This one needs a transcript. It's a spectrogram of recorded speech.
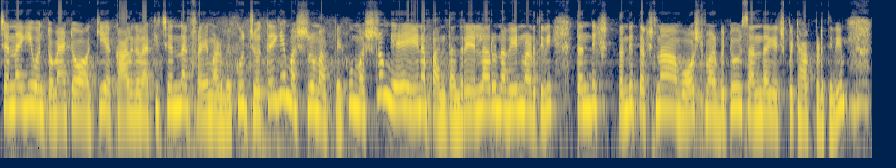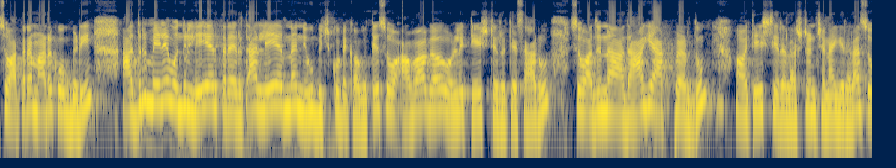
ಚೆನ್ನಾಗಿ ಒಂದು ಟೊಮ್ಯಾಟೊ ಹಾಕಿ, ಆ ಕಾಳುಗಳು ಹಾಕಿ ಚೆನ್ನಾಗಿ ಫ್ರೈ ಮಾಡಬೇಕು. ಜೊತೆಗೆ ಮಶ್ರೂಮ್ ಹಾಕಬೇಕು. ಮಶ್ರೂಮ್ಗೆ ಏನಪ್ಪ ಅಂತಂದರೆ, ಎಲ್ಲರೂ ನಾವು ಏನು ಮಾಡ್ತೀವಿ, ತಂದಿ ತಂದಿದ ತಕ್ಷಣ ವಾಶ್ ಮಾಡಿಬಿಟ್ಟು ಸಂದಾಗಿ ಹೆಚ್ಚಿಬಿಟ್ಟು ಹಾಕ್ಬಿಡ್ತೀವಿ. ಸೊ, ಆ ಥರ ಮಾಡೋಕ್ಕೆ ಹೋಗ್ಬೇಡಿ. ಅದ್ರ ಮೇಲೆ ಒಂದು ಲೇಯರ್ ಥರ ಇರುತ್ತೆ. ಆ ಲೇಯರ್ನ ನೀವು ಬಿಚ್ಕೋಬೇಕಾಗುತ್ತೆ. ಸೊ, ಆವಾಗ ಒಳ್ಳೆ ಟೇಸ್ಟ್ ಇರುತ್ತೆ ಸಾರು. ಸೊ, ಅದನ್ನು ಅದಾಗಿ ಹಾಕ್ಬಾರ್ದು. ಟೇಸ್ಟ್ ಇರಲ್ಲ, ಅಷ್ಟೊಂದು ಚೆನ್ನಾಗಿರಲ್ಲ. ಸೊ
